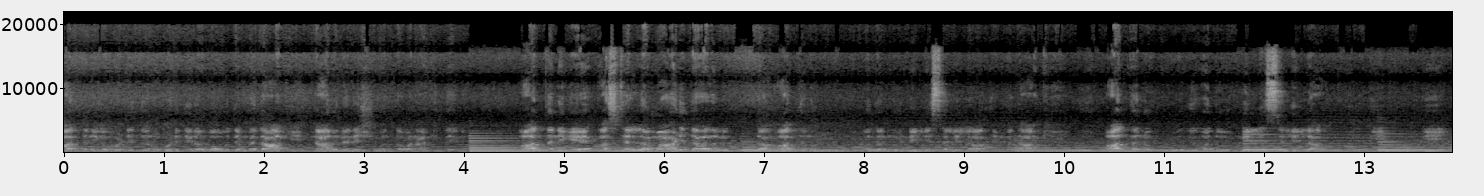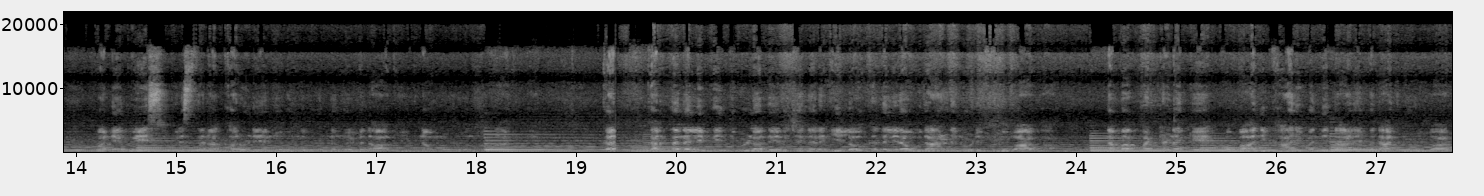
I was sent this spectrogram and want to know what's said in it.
ಆತನಿಗೆ ಹೊಡೆದರು, ಹೊಡೆದಿರಬಹುದೆಂಬುದಾಗಿ ನಾನು ನೆನೆಸುವಂತವನಾಗಿದ್ದೇನೆ. ಆತನಿಗೆ ಅಷ್ಟೆಲ್ಲ ಮಾಡಿದಾಗಲೂ ಕೂಡ ಆತನು ಕೂಗುವುದನ್ನು ನಿಲ್ಲಿಸಲಿಲ್ಲ ಎಂಬುದಾಗಿ. ಆತನು ಕೂಗುವುದು ನಿಲ್ಲಿಸಲಿಲ್ಲ. ಕೂಗಿ ಕೂಗಿ ಕೊನೆಗೂ ಯೇಸು ಕ್ರಿಸ್ತನ ಕರುಣೆಯನ್ನು ಹೊಂದಿಕೊಂಡನು ಎಂಬುದಾಗಿ. ಕರ್ತನಲ್ಲಿ ಪ್ರೀತಿಯುಳ್ಳ ದೇವ ಜನರೇ, ಈ ಲೋಕದಲ್ಲಿ ನಾವು ಉದಾಹರಣೆ ನೋಡಿಕೊಳ್ಳುವಾಗ ನಮ್ಮ ಪಟ್ಟಣಕ್ಕೆ ಒಬ್ಬ ಅಧಿಕಾರಿ ಬಂದಿದ್ದಾಳೆ ಎಂಬುದಾಗಿ ನೋಡುವಾಗ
